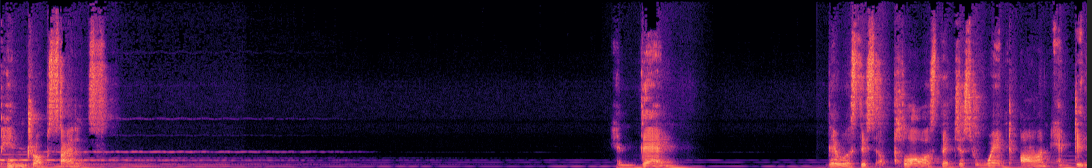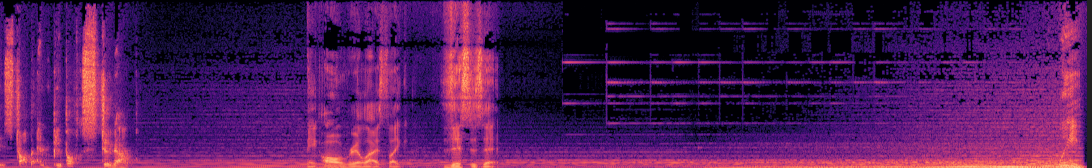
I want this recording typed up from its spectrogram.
pin drop silence. And then there was this applause that just went on and didn't stop, and people stood up. They all realized, like, this is it. Wait,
